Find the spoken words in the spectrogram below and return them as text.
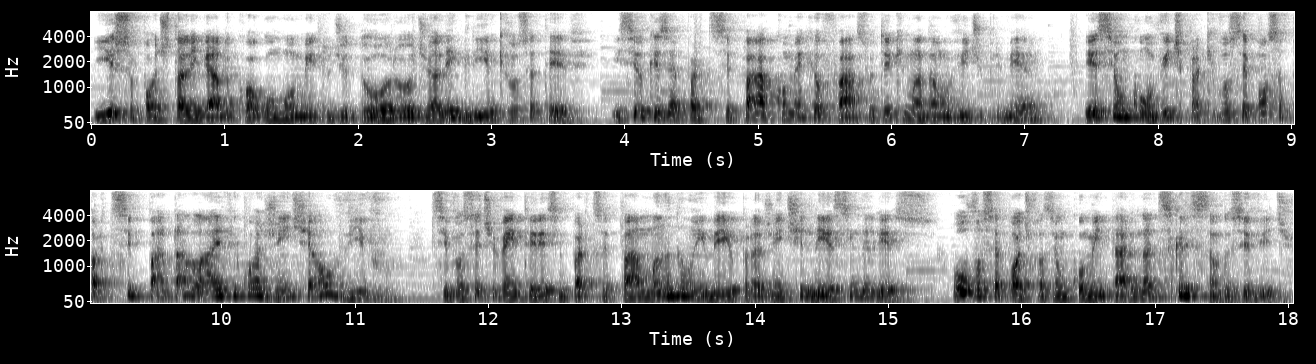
E isso pode estar ligado com algum momento de dor ou de alegria que você teve. E se eu quiser participar, como é que eu faço? Eu tenho que mandar um vídeo primeiro? Esse é um convite para que você possa participar da live com a gente ao vivo. Se você tiver interesse em participar, manda um e-mail para a gente nesse endereço. Ou você pode fazer um comentário na descrição desse vídeo.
